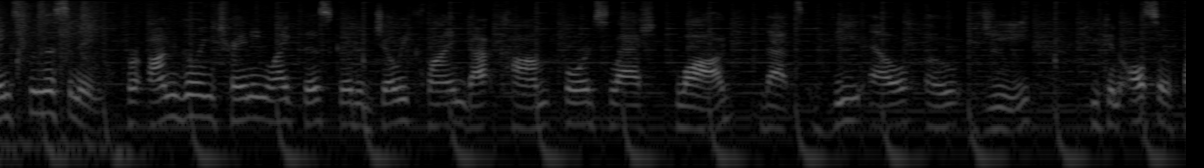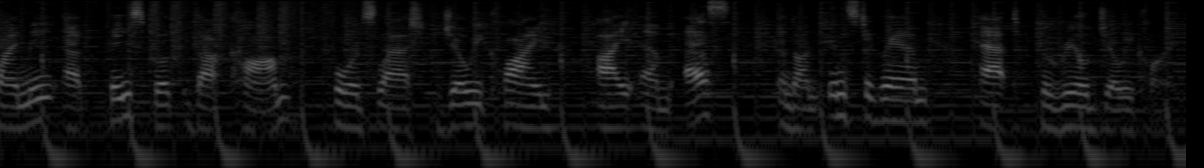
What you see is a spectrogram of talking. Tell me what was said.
Thanks for listening. For ongoing training like this, go to joeyklein.com forward slash vlog. That's V L O G. You can also find me at facebook.com forward slash Joey IMS and on Instagram at The Real Joey Klein.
